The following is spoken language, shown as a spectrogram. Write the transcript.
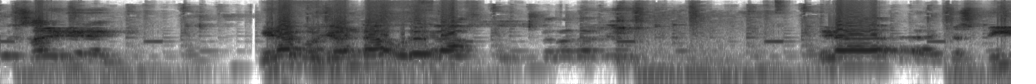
ਉਹ ਸਾਰੇ ਡੇਟ ਹੈਗੀ ਜਿਹੜਾ ਗੁਰਜੰਟ ਆ ਉਹਦੇ ਖਿਲਾਫ ਮੁਕਦਮਾ ਦਰਜ ਜਿਹੜਾ ਜਸਪ੍ਰੀਤ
